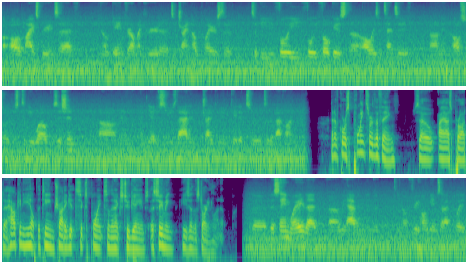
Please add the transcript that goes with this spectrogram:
all of my experience that I've you know gained throughout my career to, to try and help players to, to be fully fully focused, uh, always attentive, um, and also just to be well positioned. Um, and, and, yeah, just use that and try to communicate it to, to the back line. And of course, points are the thing. So I asked Purata, how can he help the team try to get six points in the next two games, assuming he's in the starting lineup? The, the same way that uh, we have in, in, the you know three home games that I've played.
